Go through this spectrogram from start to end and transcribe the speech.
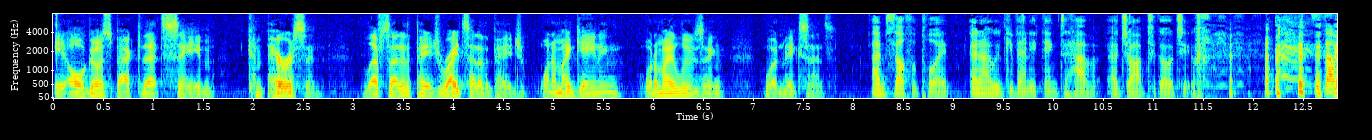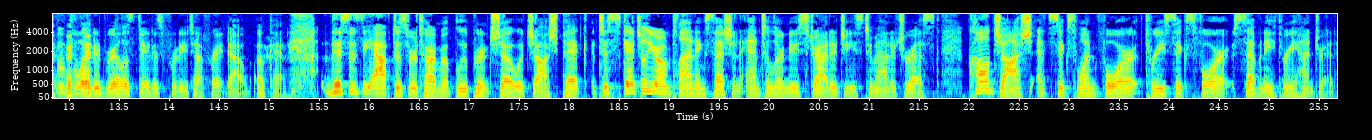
it all goes back to that same comparison left side of the page, right side of the page. What am I gaining? What am I losing? What makes sense? I'm self employed, and I would give anything to have a job to go to. Self employed real estate is pretty tough right now. Okay. This is the Aptus Retirement Blueprint Show with Josh Pick. To schedule your own planning session and to learn new strategies to manage risk, call Josh at 614 364 7300.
